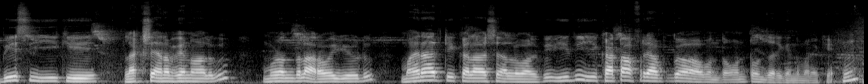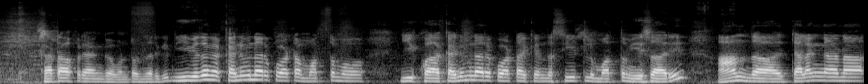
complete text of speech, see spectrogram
బీసీఈకి లక్ష ఎనభై నాలుగు మూడు వందల అరవై ఏడు. మైనారిటీ కళాశాల వాళ్ళకి ఇది కట్ ఆఫ్ ర్యాంక్గా ఉండటం ఉండటం జరిగింది మనకి. కట్ ఆఫ్ ర్యాంక్గా ఉండటం జరిగింది. ఈ విధంగా కన్వీనర్ కోట మొత్తము ఈ క- కన్వీనర్ కోట కింద సీట్లు మొత్తం ఈసారి ఆంధ్ర తెలంగాణ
